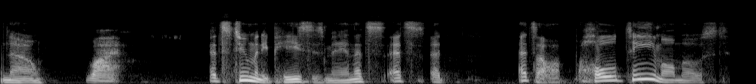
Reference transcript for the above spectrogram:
No. Why? It's too many pieces, man. That's that's a that's a whole team almost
